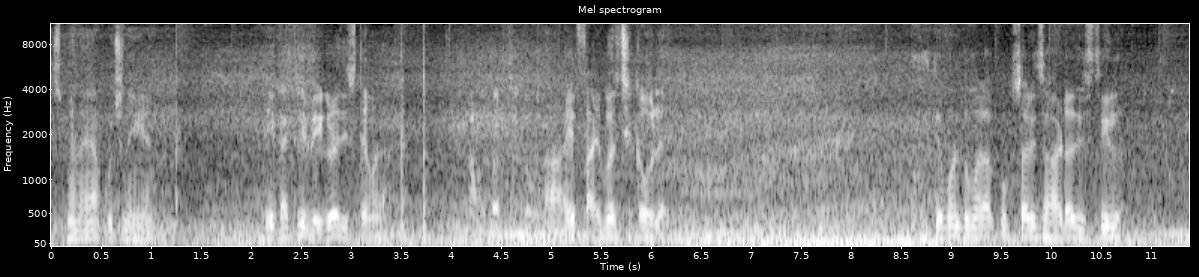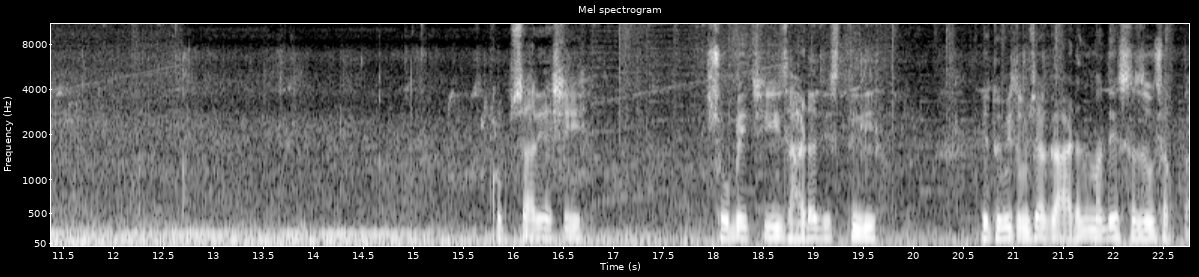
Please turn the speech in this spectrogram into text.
इसमें नया कुछ नाही आहे. हे काहीतरी वेगळं दिसतंय मला. फायबरची कवर हा हे फायबरची कौल आहे. इथे पण तुम्हाला खूप सारी झाडं दिसतील. खूप सारी अशी शोभेची झाडं दिसतील. जे तुम्ही तुमच्या गार्डनमध्ये सजवू शकता.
